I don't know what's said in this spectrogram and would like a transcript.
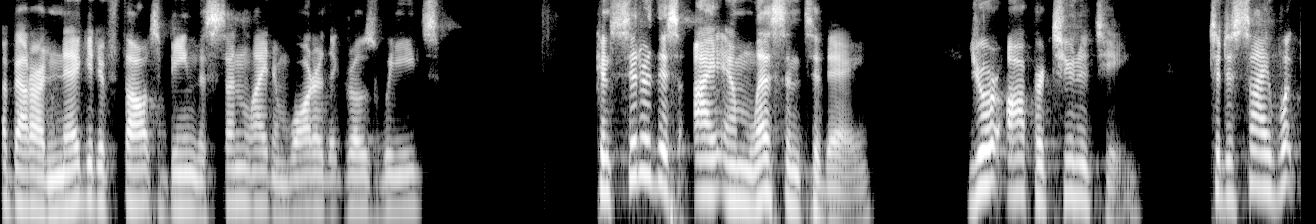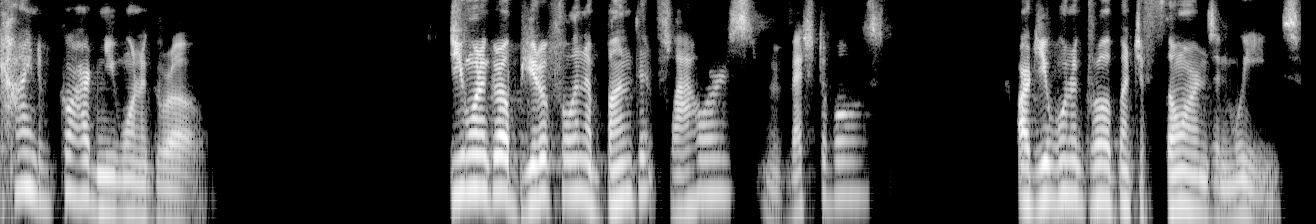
about our negative thoughts being the sunlight and water that grows weeds? Consider this I am lesson today your opportunity to decide what kind of garden you want to grow. Do you want to grow beautiful and abundant flowers and vegetables? Or do you want to grow a bunch of thorns and weeds?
